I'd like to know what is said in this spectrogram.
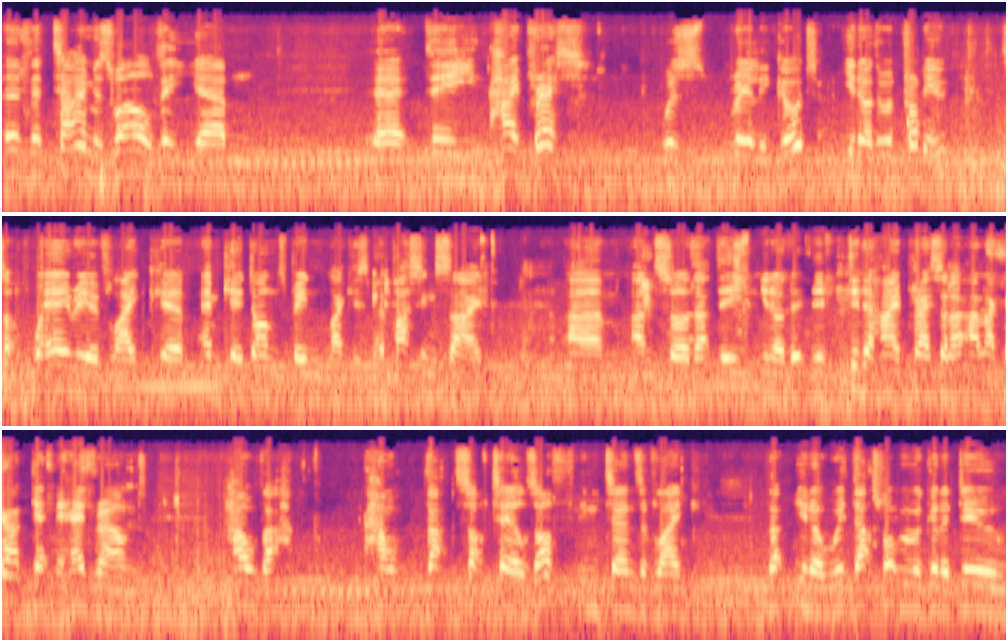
of the time as well, the um, uh, the high press was really good. You know, they were probably sort of wary of like um, MK Don's being like his a passing side, um, and so that they you know they, they did a high press, and I, and I can't get my head round how that how that sort of tails off in terms of like that you know we, that's what we were going to do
